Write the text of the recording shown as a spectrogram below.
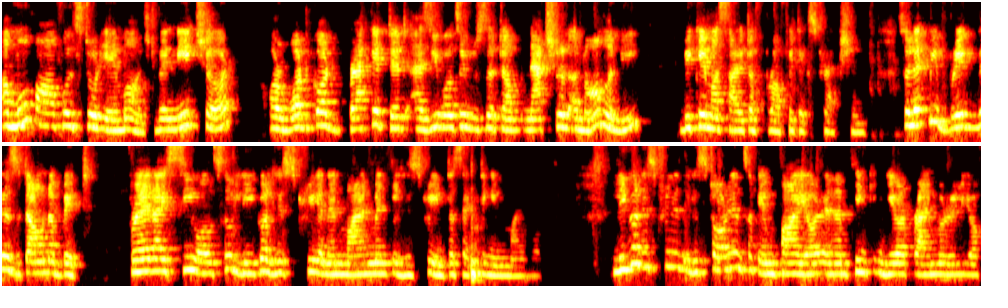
A more powerful story emerged when nature, or what got bracketed, as you also use the term natural anomaly, became a site of profit extraction. So let me break this down a bit, where I see also legal history and environmental history intersecting in my work. Legal history historians of empire, and I'm thinking here primarily of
